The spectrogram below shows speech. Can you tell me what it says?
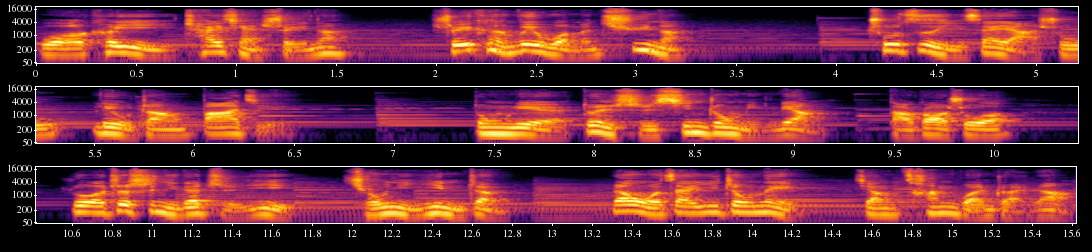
我可以差遣谁呢？谁肯为我们去呢？”出自以赛亚书六章八节。东略顿时心中明亮，祷告说：“若这是你的旨意，求你印证。”让我在一周内将餐馆转让。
